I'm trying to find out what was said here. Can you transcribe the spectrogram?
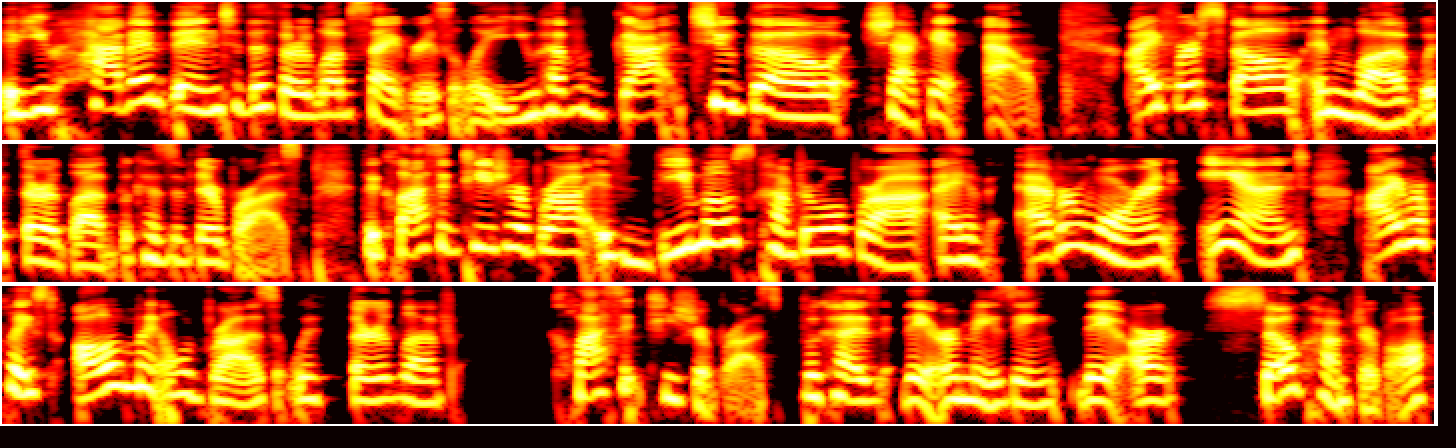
If you haven't been to the Third Love site recently, you have got to go check it out. I first fell in love with Third Love because of their bras. The classic t shirt bra is the most comfortable bra I have ever worn, and I replaced all of my old bras with Third Love classic t-shirt bras because they are amazing. They are so comfortable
